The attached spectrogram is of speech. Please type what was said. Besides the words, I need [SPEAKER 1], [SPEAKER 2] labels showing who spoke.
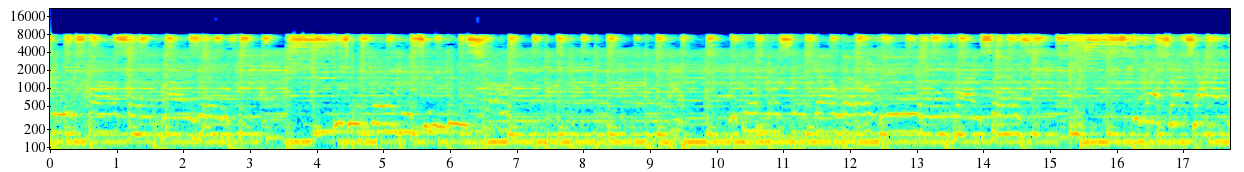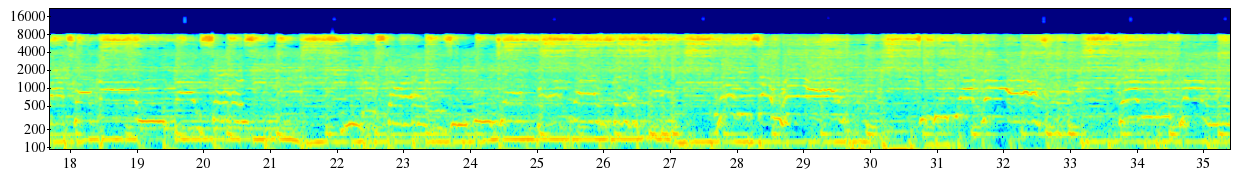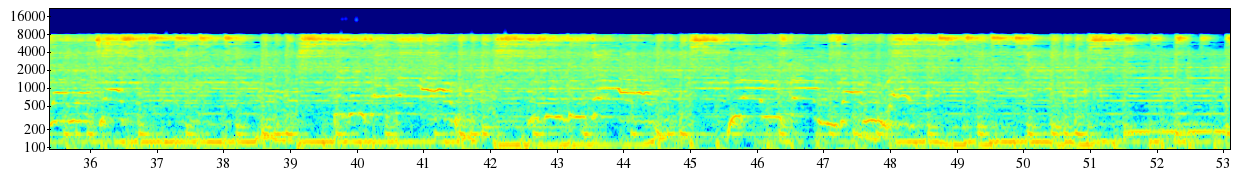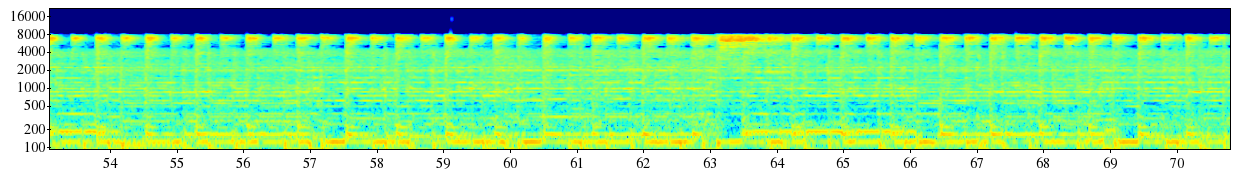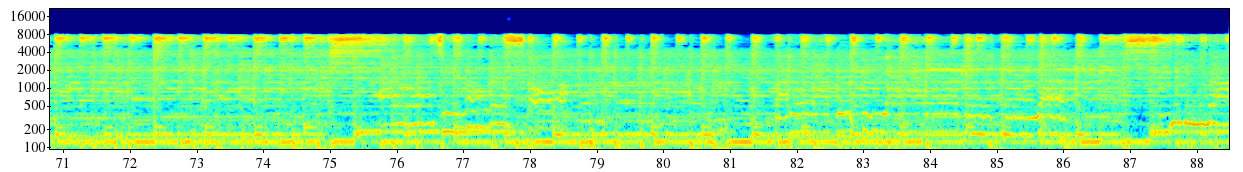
[SPEAKER 1] To. It's your favorite TV show. If you miss it, there will be a crisis. You got shot, that's what my advice is. You know, stars,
